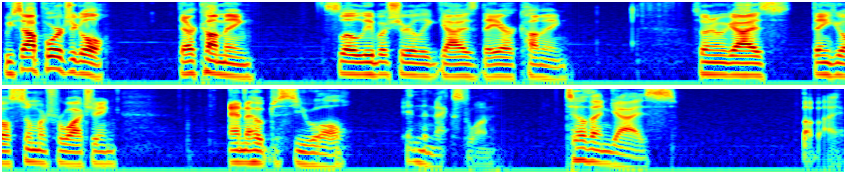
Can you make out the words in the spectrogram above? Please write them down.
We saw Portugal. They're coming. Slowly but surely, guys, they are coming. So anyway, guys, thank you all so much for watching. And I hope to see you all in the next one. Till then, guys, bye-bye.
